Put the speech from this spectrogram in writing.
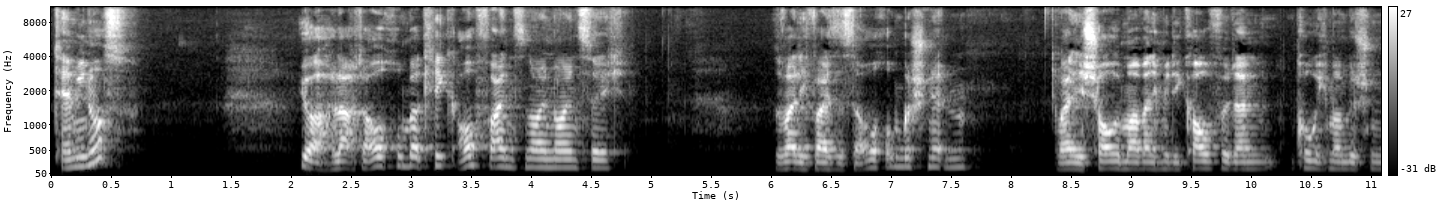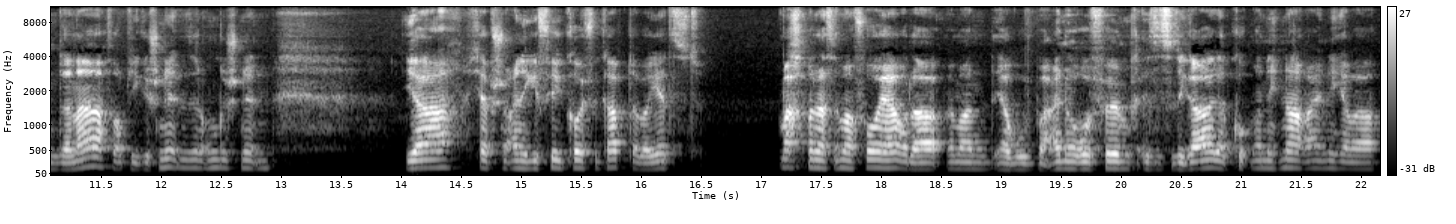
Terminus. Ja, lag da auch rum bei Kick, auch für 1,99. Soweit ich weiß, ist er auch umgeschnitten. Weil ich schaue immer, wenn ich mir die kaufe, dann gucke ich mal ein bisschen danach, ob die geschnitten sind, ungeschnitten. Ja, ich habe schon einige Fehlkäufe gehabt, aber jetzt macht man das immer vorher. Oder wenn man, ja gut, bei 1 Euro Film ist es egal, da guckt man nicht nach eigentlich, aber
